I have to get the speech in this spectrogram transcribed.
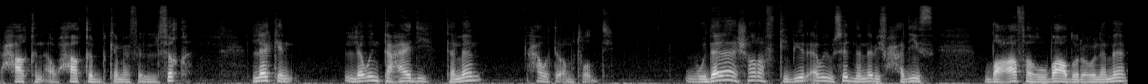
حاقن أو حاقب كما في الفقه. لكن لو انت عادي تمام حاول تبقى متوضي. وده شرف كبير قوي وسيدنا النبي في حديث ضعفه بعض العلماء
